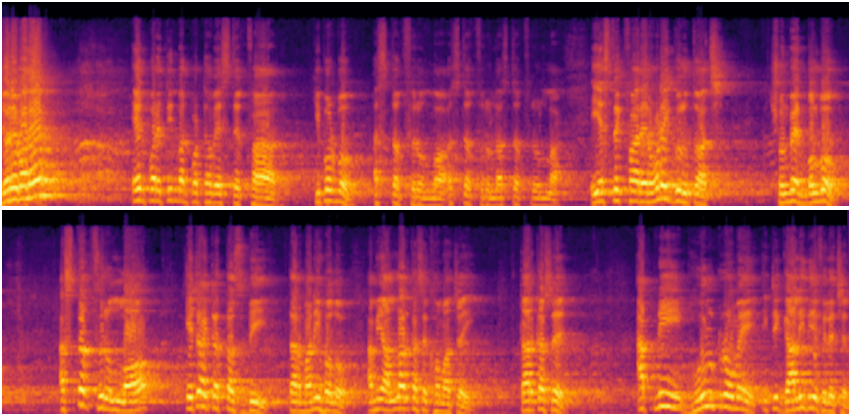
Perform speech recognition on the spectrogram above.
জোরে বলেন। এরপরে তিনবার পড়তে হবে ইস্তেকফার কি পড়ব? আস্তক ফিরুল্লাহ আস্তক ফিরুল্লাহ আস্তক ফিরুল্লাহ এই ইস্তেকফারের অনেক গুরুত্ব আছে। শুনবেন, বলব? আস্তক এটা একটা তাসবি তার মানে হলো, আমি আল্লাহর কাছে ক্ষমা চাই। কার কাছে? আপনি ভুল ক্রমে একটি গালি দিয়ে ফেলেছেন।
